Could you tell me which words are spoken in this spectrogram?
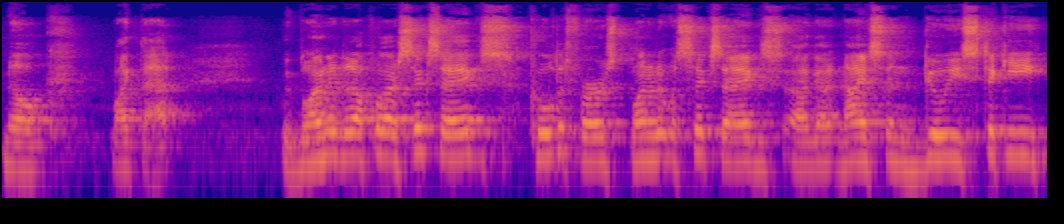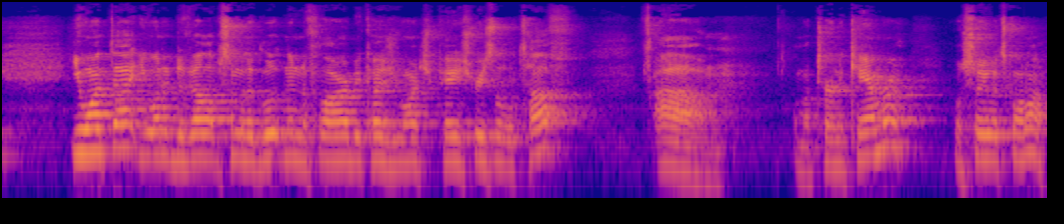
milk, like that. We blended it up with our six eggs, cooled it first, blended it with six eggs, uh, got it nice and gooey, sticky. You want that? You want to develop some of the gluten in the flour because you want your pastries a little tough. Um, I'm going to turn the camera. We'll show you what's going on.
